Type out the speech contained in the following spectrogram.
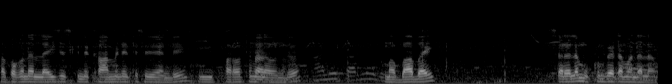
తప్పకుండా లైక్ చేసి కింద కామెంట్ అయితే చేయండి. ఈ పర్వతం ఎలా ఉందో? మా బాబాయ్. సరేలా ముక్కుంపేట మండలం.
